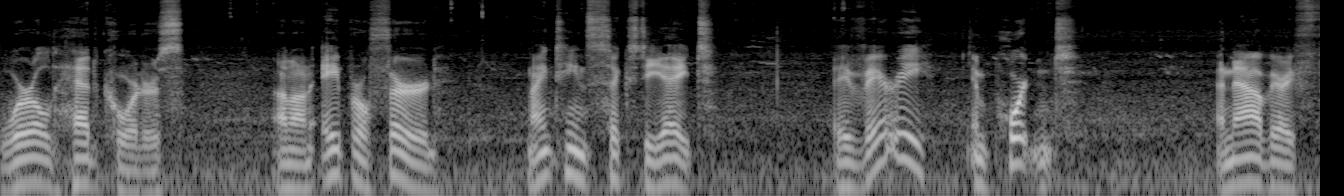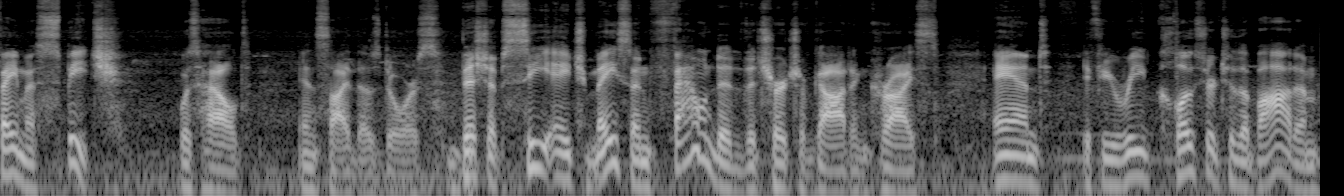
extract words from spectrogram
World Headquarters. And on April 3rd, 1968, a very important and now very famous speech was held inside those doors. Bishop C.H. Mason founded the Church of God in Christ, and if you read closer to the bottom,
